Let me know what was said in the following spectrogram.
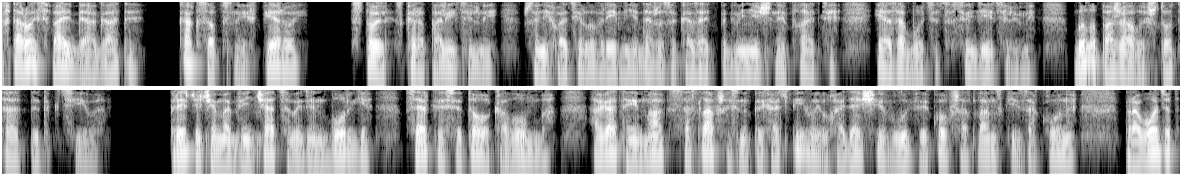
второй свадьбе Агаты как, собственно, и в первой, столь скоропалительной, что не хватило времени даже заказать подвенечное платье и озаботиться свидетелями, было, пожалуй, что-то от детектива. Прежде чем обвенчаться в Эдинбурге, в церкви святого Колумба, Агата и Макс, сославшись на прихотливые, уходящие вглубь веков шотландские законы, проводят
